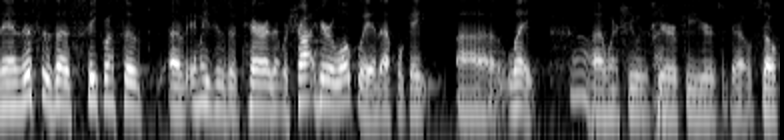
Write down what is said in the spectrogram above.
then this is a sequence of, of images of Tara that were shot here locally at Applegate uh, Lake uh, when she was here a few years ago. So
